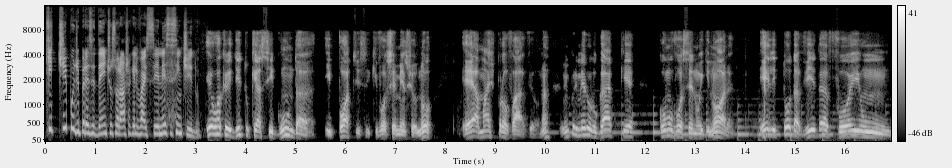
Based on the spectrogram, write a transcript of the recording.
Que tipo de presidente o senhor acha que ele vai ser nesse sentido? Eu acredito que a segunda hipótese que você mencionou é a mais provável. Né? Em primeiro lugar, porque, como você não ignora, ele toda a vida foi um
